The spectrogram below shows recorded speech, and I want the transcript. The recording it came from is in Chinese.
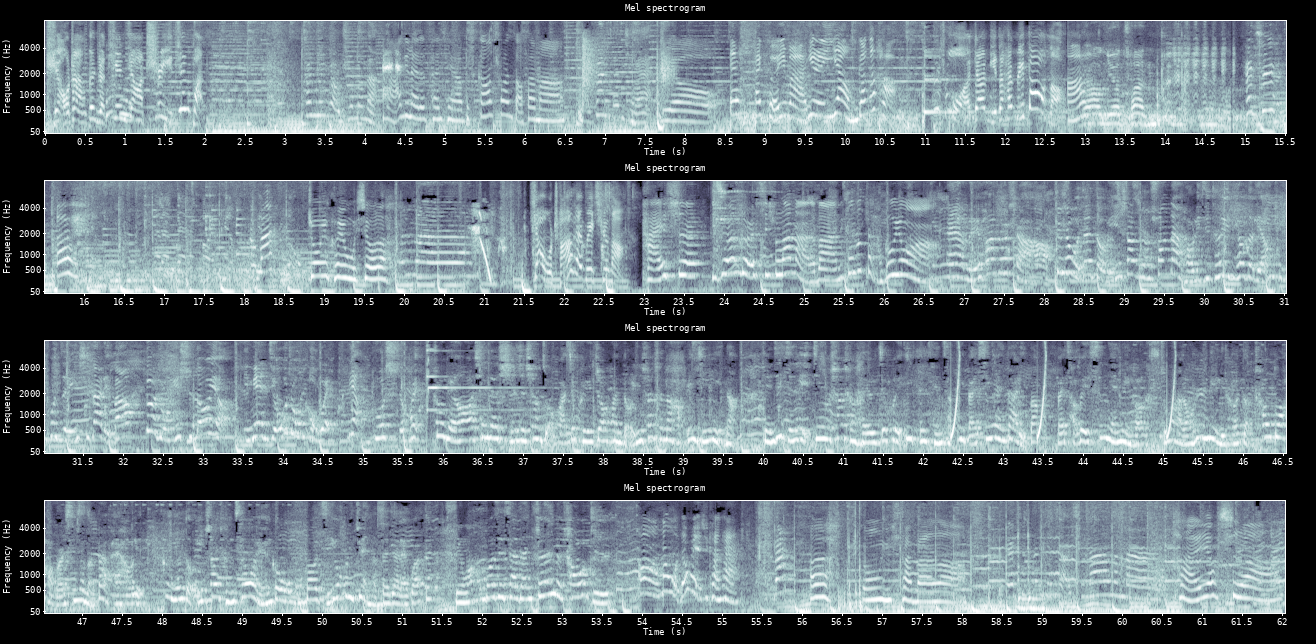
挑战跟着天价吃一天饭。餐钱找出了呢，哪里来的餐钱啊？不是刚吃完早饭吗？午饭餐钱六，哎，还可以嘛，一人一样，我们刚刚好。这是我的，你的还没到呢。啊，要你要穿，开吃。哎，走吧。终于可以午休了。下午茶还没吃呢。还是你这恩格尔系数拉满了吧？你工资咋够用啊？哎呀，没花多少，这是我在抖音商城好里脊特意挑的良品铺子零食大礼包，各种零食都有，里面九种口味，量多实惠。重点哦，现在食指向左滑就可以召唤抖音商城的好运锦鲤呢。点击锦鲤进入商城还有机会一分钱抢一白心愿大礼包、百草味新年礼盒、祖马龙日历礼盒等超多好玩心动的大牌好礼，更有抖音商城千万元购物红包及优惠券等大家来瓜分。领完红包再下单，真的超值。哦，那我待会也去看看。来吧。啊，终于下班了。是啊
